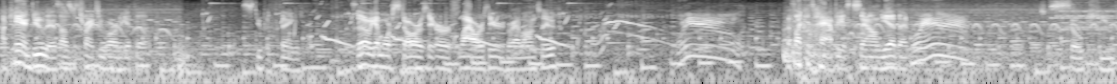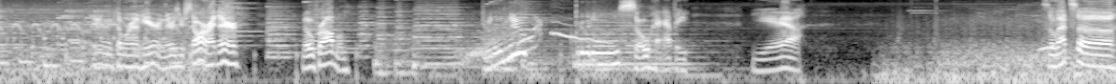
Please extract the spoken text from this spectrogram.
I can do this. I was just trying too hard to get the stupid thing. So we got more stars here, or flowers here to grab onto. That's like his happiest sound yet, that. It's just so cute. And then come around here, and there's your star right there. No problem. So happy. Yeah. So that's a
